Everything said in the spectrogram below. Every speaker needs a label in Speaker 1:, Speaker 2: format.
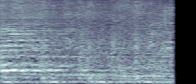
Speaker 1: Thank you.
